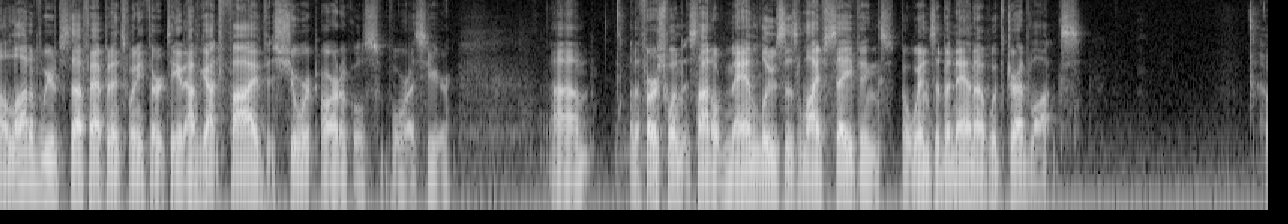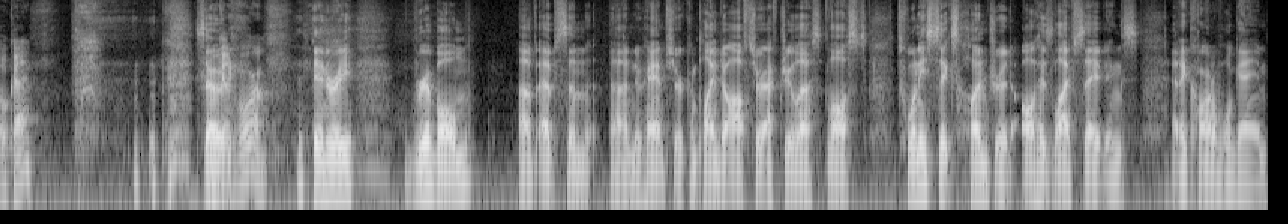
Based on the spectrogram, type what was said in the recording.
a lot of weird stuff happened in 2013. I've got five short articles for us here. Um, the first one is titled Man Loses Life Savings but Wins a Banana with Dreadlocks. Okay. So Good for him. Henry Gribholm of Epsom, uh, New Hampshire, complained to officer after he lost 2,600 all his life savings at a carnival game.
